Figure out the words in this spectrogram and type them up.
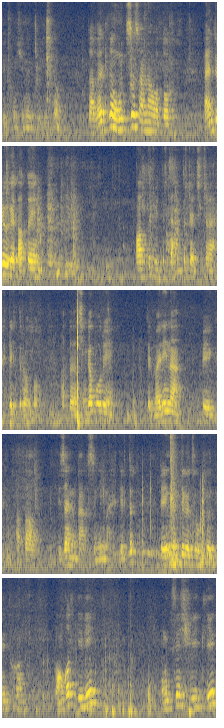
бид хүн шинээр төлөвлөнө. За барилгын үндсэн санаа бол Андрю гээд одоо энэ голдож бидэртэй хамтарч ажиллаж байгаа архитектор бол одоо Сингапурын тэр Марина Биг одоо дизайныг гаргасан ийм архитектор. Тэгээ энэ хүнтэйгээ зөвлөөд бид өхөн Монгол гэрийн үндсэн шийдлийг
